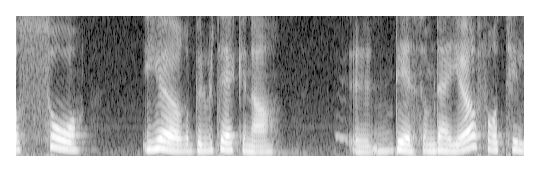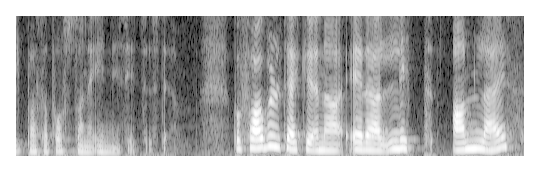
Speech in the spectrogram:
Og så gjør bibliotekene eh, det som de gjør for å tilpasse postene inn i sitt system. På fagbibliotekene er det litt annerledes.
